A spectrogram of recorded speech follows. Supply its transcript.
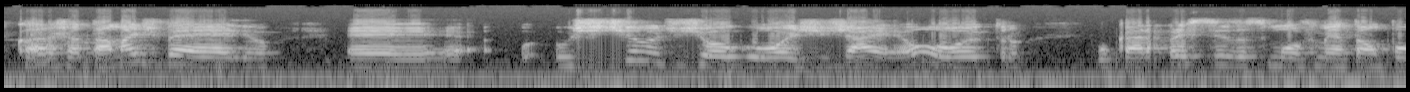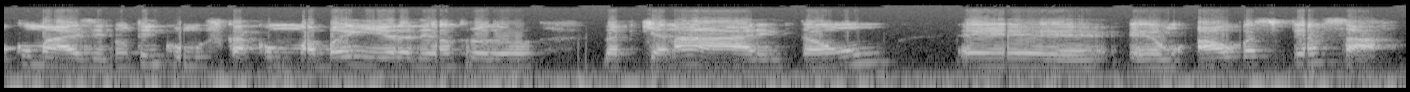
O cara já está mais velho, é, o estilo de jogo hoje já é outro. O cara precisa se movimentar um pouco mais, ele não tem como ficar como uma banheira dentro do, da pequena área. Então, é, é algo a se pensar.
